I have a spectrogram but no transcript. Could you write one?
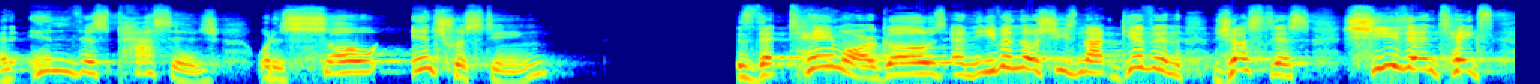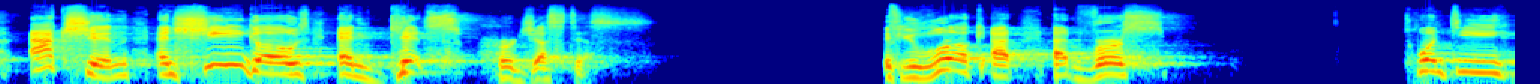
And in this passage, what is so interesting is that Tamar goes, and even though she's not given justice, she then takes action and she goes and gets her justice. If you look at, at verse 20,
